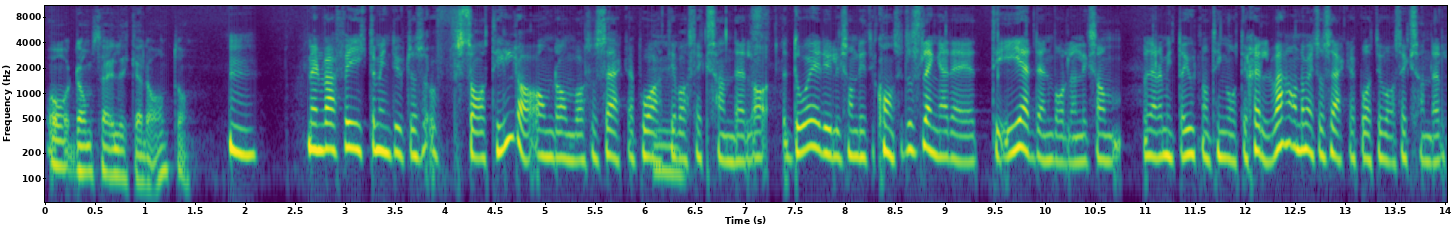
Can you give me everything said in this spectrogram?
Och de säger likadant då. Men varför gick de inte ut och sa till då om de var så säkra på att det var sexhandel? Och då är det liksom lite konstigt att slänga det till er, den bollen, liksom, när de inte har gjort någonting åt det själva om de är så säkra på att det var sexhandel.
